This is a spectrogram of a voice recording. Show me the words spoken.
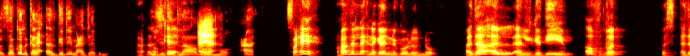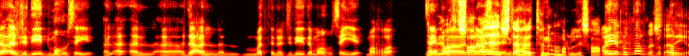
بس أقول لك القديم عجبني الجديد okay. لا والله. مو عادي. صحيح. وهذا اللي إحنا قاعدين نقوله إنه أداء ال- القديم أفضل بس أداء الجديد ما هو سيء. ال- ال- أداء الممثلة الجديدة ما هو سيء مرة زي يعني ما باختصار الناس ما قاعدين يستاهل. التنمر اللي صار اي. بالضبط بس بالضبط. هذه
